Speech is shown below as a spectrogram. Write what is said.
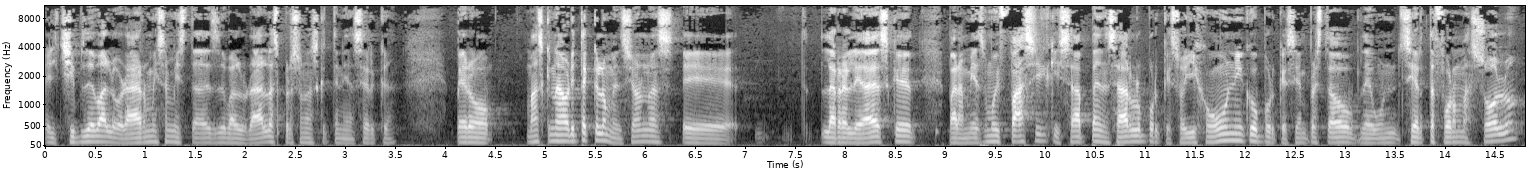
el chip de valorar mis amistades, de valorar a las personas que tenía cerca. Pero más que nada, ahorita que lo mencionas, eh, la realidad es que para mí es muy fácil quizá pensarlo porque soy hijo único, porque siempre he estado de un, cierta forma solo.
